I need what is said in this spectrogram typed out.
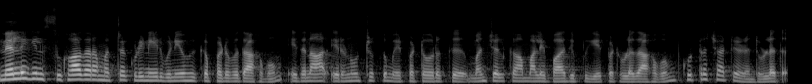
நெல்லையில் சுகாதாரமற்ற குடிநீர் விநியோகிக்கப்படுவதாகவும் இதனால் இருநூற்றுக்கும் மேற்பட்டோருக்கு மஞ்சள் காமாலை பாதிப்பு ஏற்பட்டுள்ளதாகவும் குற்றச்சாட்டு எழுந்துள்ளது.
